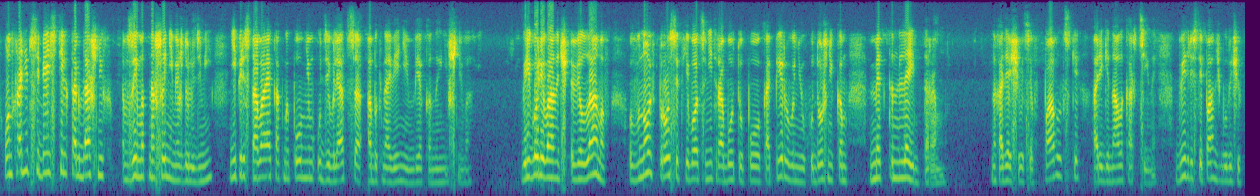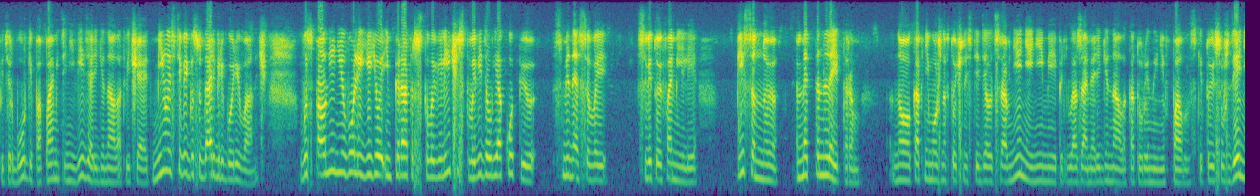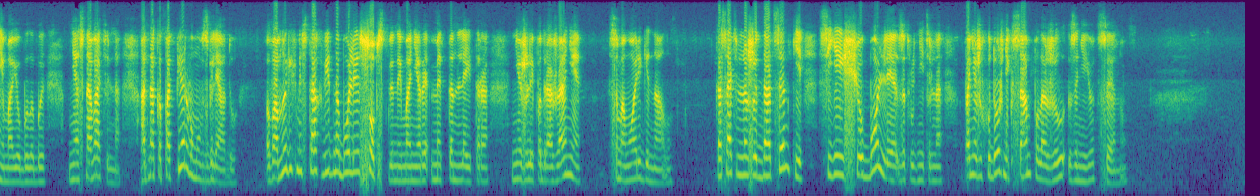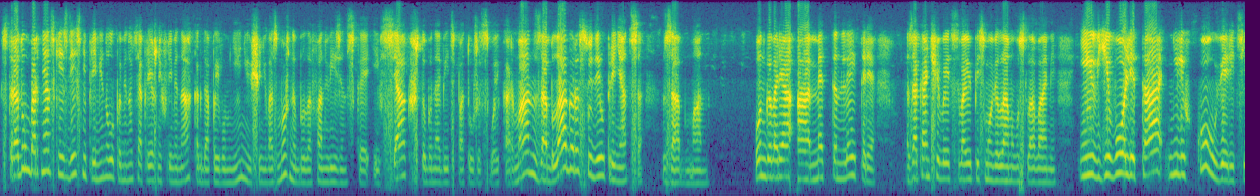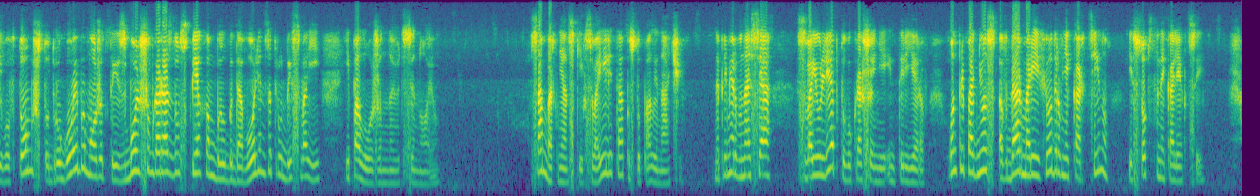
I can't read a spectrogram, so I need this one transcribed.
Он хранит в себе и стиль тогдашних взаимоотношений между людьми, не переставая, как мы помним, удивляться обыкновением века нынешнего. Григорий Иванович Вилламов вновь просит его оценить работу по копированию художником Меттенлейнтером, находящегося в Павловске, оригинала картины. Дмитрий Степанович, будучи в Петербурге, по памяти не видя оригинала, отвечает «Милостивый государь Григорий Иванович, в исполнении воли ее императорского величества видел я копию Сминесовой святой фамилии, писанную Меттенлейтером, но как не можно в точности делать сравнение, не имея перед глазами оригинала, который ныне в Павловске, то и суждение мое было бы неосновательно. Однако по первому взгляду во многих местах видно более собственной манеры Меттенлейтера, нежели подражание самому оригиналу. Касательно же до оценки, сие еще более затруднительно, понеже художник сам положил за нее цену. Стародум Бортнянский здесь не приминул упомянуть о прежних временах, когда, по его мнению, еще невозможно было фанвизинское, и всяк, чтобы набить потуже свой карман, за благо рассудил приняться за обман. Он, говоря о Меттенлейтере, заканчивает свое письмо Виламову словами «И в его лета нелегко уверить его в том, что другой бы, может, и с большим гораздо успехом был бы доволен за труды свои и положенную ценою». Сам Бортнянский в свои лета поступал иначе. Например, внося свою лепту в украшение интерьеров, он преподнес в дар Марии Федоровне картину из собственной коллекции.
